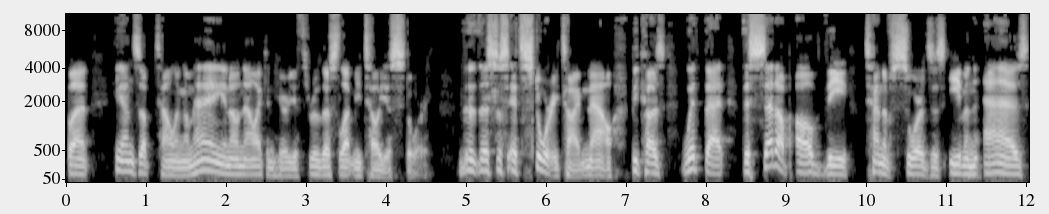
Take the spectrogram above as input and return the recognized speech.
But he ends up telling him, hey, you know, now I can hear you through this. Let me tell you a story this is it's story time now because with that the setup of the ten of swords is even as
